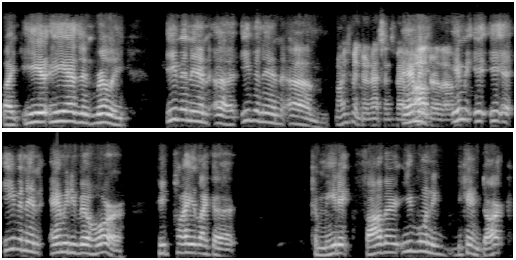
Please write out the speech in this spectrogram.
Like he he hasn't really even in uh even in um well he's been doing that since Van Amity, Wilder though. Even, even in Amityville Horror, he played like a comedic father, even when he became dark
